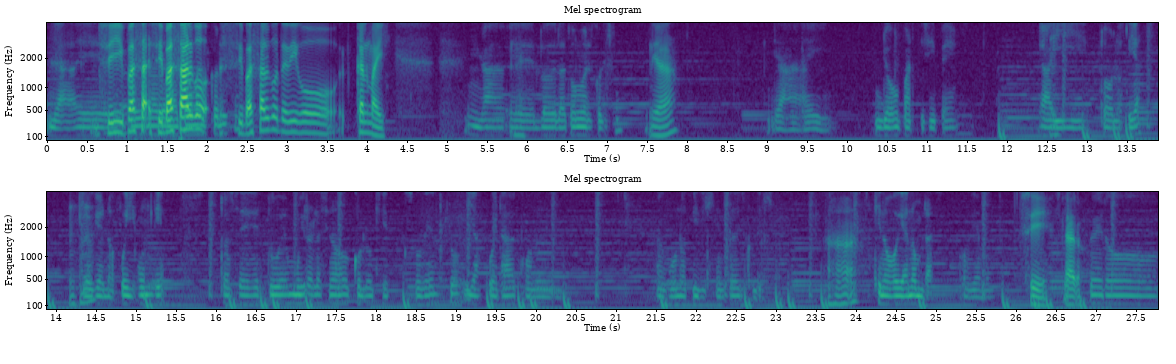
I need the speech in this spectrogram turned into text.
ya, eh, Si pasa, si pasa algo, si pasa algo te digo, calma ahí. ya, eh, lo de la toma del colegio. Ya, Ya ahí yo participé ahí todos los días. Creo que no fui un día. Entonces estuve muy relacionado con lo que pasó dentro y afuera con algunos dirigentes del colegio. ajá, Que no voy a nombrar, obviamente. sí, claro. Pero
